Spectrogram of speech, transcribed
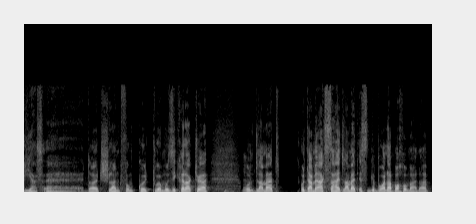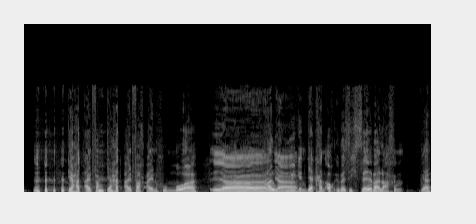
Rias, äh, Deutschlandfunk Kultur Musikredakteur und Lammert. Und da merkst du halt, Lammert ist ein geborener Bochumer, ne? Der hat einfach, der hat einfach einen Humor, Ja, total ja. ruhigen, der kann auch über sich selber lachen. Ja,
